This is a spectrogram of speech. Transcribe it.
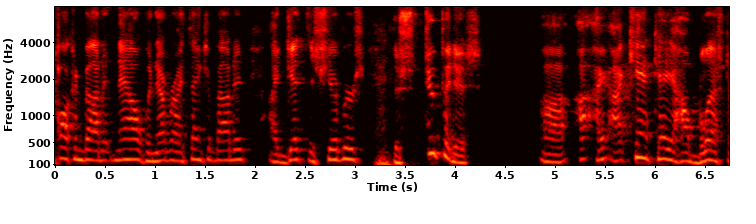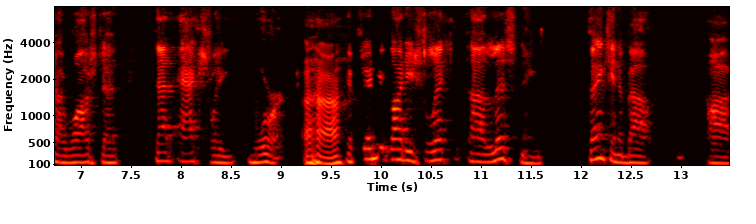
talking about it now, whenever I think about it, I get the shivers. The stupidest. Uh, I, I can't tell you how blessed I was that that actually worked. Uh-huh. If anybody's li- uh, listening, thinking about uh,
